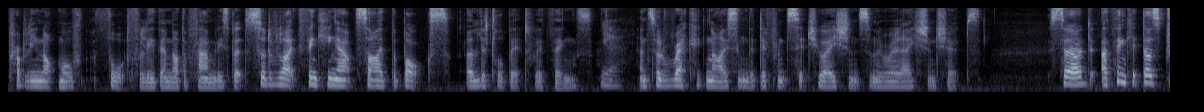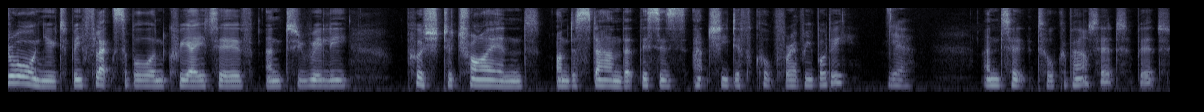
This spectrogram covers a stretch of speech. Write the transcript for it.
probably not more thoughtfully than other families, but sort of like thinking outside the box a little bit with things. Yeah. And sort of recognizing the different situations and the relationships. So I, I think it does draw on you to be flexible and creative and to really push to try and understand that this is actually difficult for everybody. Yeah. And to talk about it a bit.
